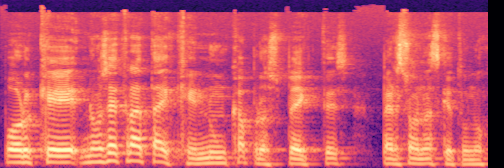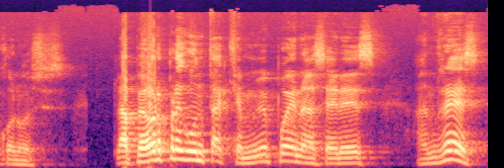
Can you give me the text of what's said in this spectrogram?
porque no se trata de que nunca prospectes personas que tú no conoces. La peor pregunta que a mí me pueden hacer es, Andrés,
